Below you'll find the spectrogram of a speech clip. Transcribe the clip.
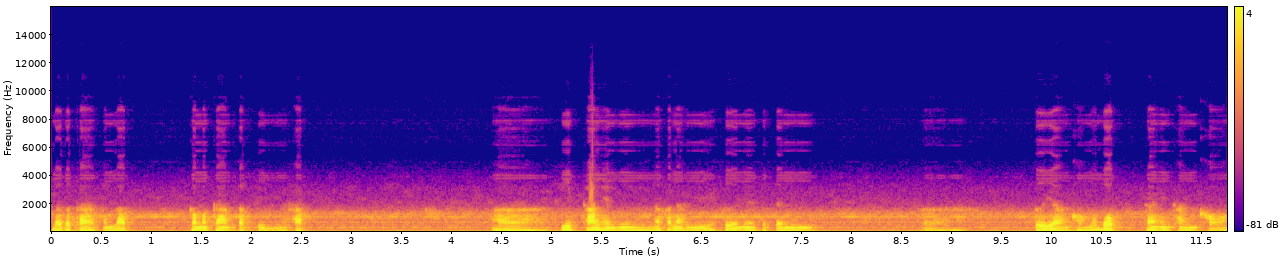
ใบประกาศสำหรับกรรมการตัดสินนะครับที่ท่านเห็นอยู่ณขณะนี้คือเนี่ยจะเป็นตัวอย่างของระบบการแข่งขันของ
